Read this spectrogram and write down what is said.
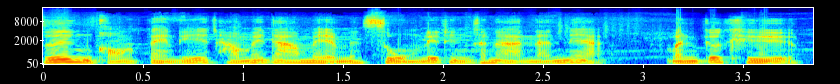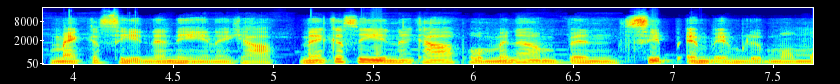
ซึ่งของแต่งที่จะทำให้ดาเมจมันสูงได้ถึงขนาดนั้นเนี่ย มันก็คือแมกกาซีนนั่นเองนะครับแมกกาซีนนะครับผมแนะนำเป็น 10 mm หรือมม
